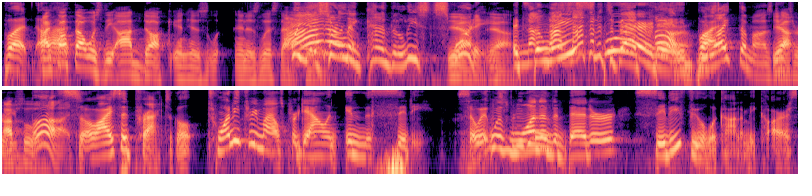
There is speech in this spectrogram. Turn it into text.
But Mm-hmm. I uh, thought that was the odd duck in his li- in his list. Well, Actually. yeah, I it's certainly kind of the least sporty. yeah. It's not, the not- least not that it's a bad car. sporty, we but- like the Mazda Yeah, 3, absolutely. but So I said practical, 23 miles per gallon in the city. So it was one of the better city fuel economy cars.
